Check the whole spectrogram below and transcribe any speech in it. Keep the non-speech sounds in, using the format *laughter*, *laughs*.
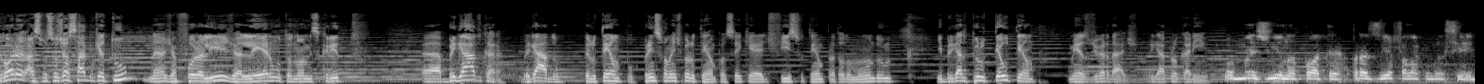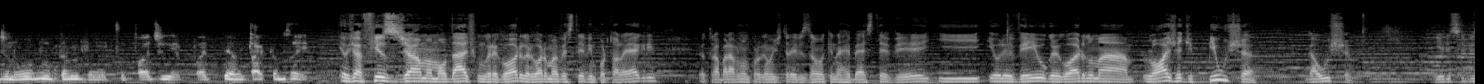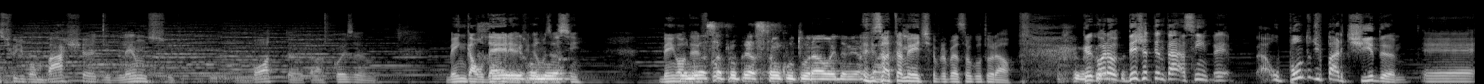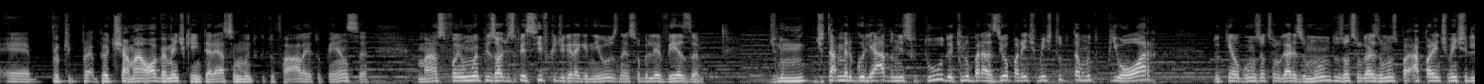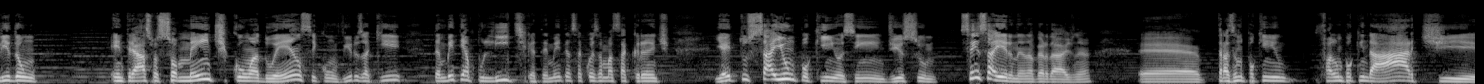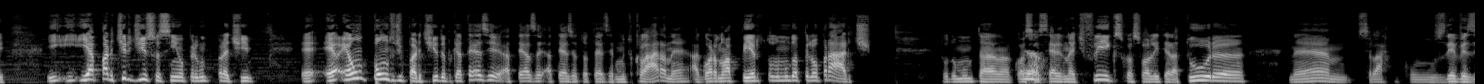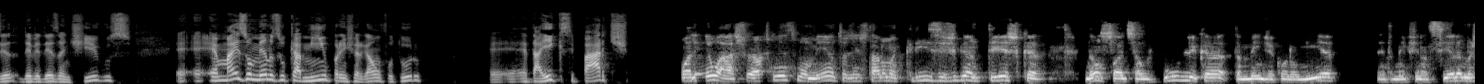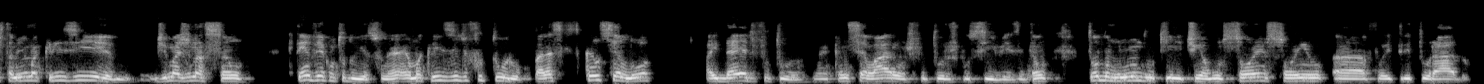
Gregório, as pessoas já sabem que é tu, né? Já foram ali, já leram o teu nome escrito. Uh, obrigado, cara. Obrigado pelo tempo, principalmente pelo tempo. Eu sei que é difícil o tempo para todo mundo. E obrigado pelo teu tempo, mesmo, de verdade. Obrigado pelo carinho. imagina, Potter. Prazer falar com você aí de novo. Tamo junto. Pode, pode perguntar estamos aí. Eu já fiz já uma maldade com o Gregório. O Gregório uma vez esteve em Porto Alegre. Eu trabalhava num programa de televisão aqui na RBS TV e eu levei o Gregório numa loja de pilcha gaúcha. E ele se vestiu de bombacha, de lenço, de bota, aquela coisa bem gaudéria, Sim, digamos rolou, assim. Bem gaudéria. essa apropriação cultural aí da minha. Exatamente, *laughs* apropriação cultural. Agora, *laughs* deixa eu tentar, assim, é, o ponto de partida, é, é porque, pra, pra eu te chamar, obviamente que interessa muito o que tu fala e tu pensa, mas foi um episódio específico de Greg News, né, sobre leveza. De estar tá mergulhado nisso tudo. Aqui no Brasil, aparentemente, tudo está muito pior do que em alguns outros lugares do mundo. Os outros lugares do mundo aparentemente lidam, entre aspas, somente com a doença e com o vírus. Aqui também tem a política, também tem essa coisa massacrante. E aí tu saiu um pouquinho, assim, disso, sem sair, né, na verdade, né? É, trazendo um pouquinho, falando um pouquinho da arte. E, e, e a partir disso, assim, eu pergunto para ti, é, é, é, um ponto de partida, porque a tese, a tese, a tese, a tua tese é muito clara, né? Agora no aperto todo mundo apelou para arte. Todo mundo tá com a sua é. série Netflix, com a sua literatura, né? Sei lá, com os DVDs, DVDs antigos. É, é, é, mais ou menos o caminho para enxergar um futuro? É, é, daí que se parte? Olha, eu acho. Eu acho que nesse momento a gente está numa crise gigantesca, não só de saúde pública, também de economia, né, também financeira, mas também uma crise de imaginação, que tem a ver com tudo isso. Né? É uma crise de futuro. Parece que se cancelou a ideia de futuro, né? cancelaram os futuros possíveis. Então, todo mundo que tinha algum sonho, sonho uh, foi triturado,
